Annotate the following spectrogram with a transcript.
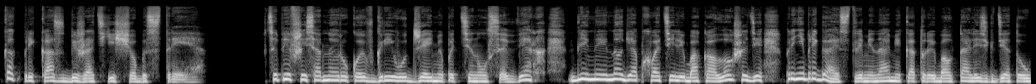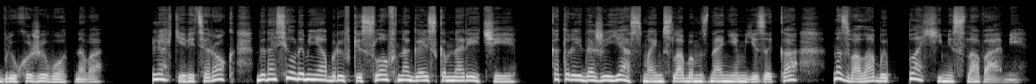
как приказ бежать еще быстрее. Вцепившись одной рукой в гриву, Джейми подтянулся вверх, длинные ноги обхватили бока лошади, пренебрегая стременами, которые болтались где-то у брюха животного. Легкий ветерок доносил до меня обрывки слов на гальском наречии, которые даже я с моим слабым знанием языка назвала бы плохими словами.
